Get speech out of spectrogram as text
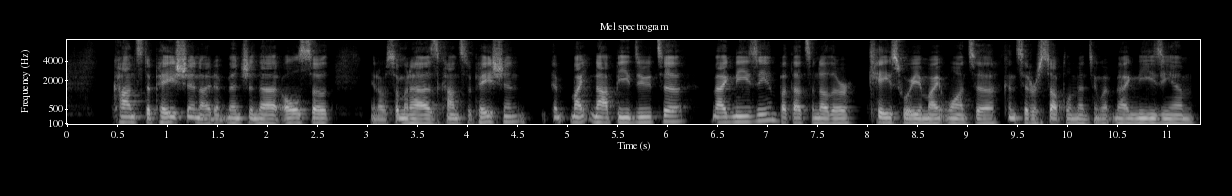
Constipation, I didn't mention that also. You know, if someone has constipation, it might not be due to magnesium, but that's another case where you might want to consider supplementing with magnesium.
